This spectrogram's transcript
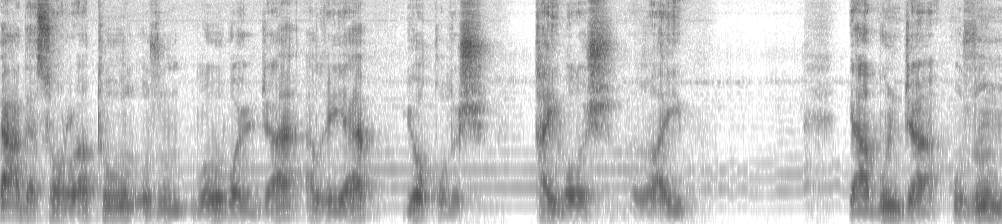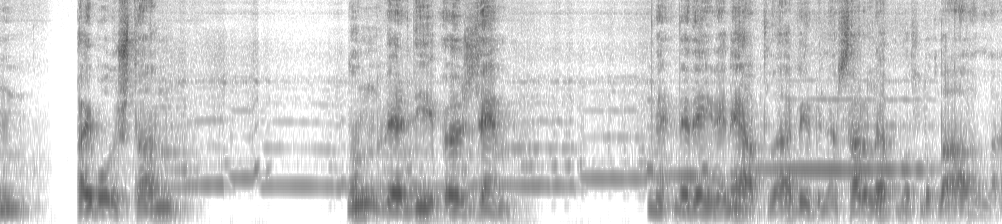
ba'da sonra tul uzunluğu boyunca el gıyab yok oluş, kayboluş, gayb. Ya bunca uzun kayboluştan Nun verdiği özlem ne- nedeniyle ne yaptılar? Birbirlerine sarılıp mutlulukla ağladılar.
